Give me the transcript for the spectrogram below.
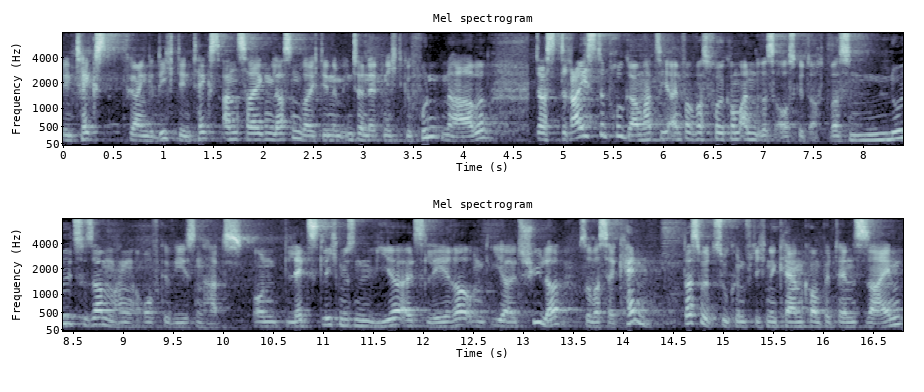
den Text, für ein Gedicht den Text anzeigen lassen, weil ich den im Internet nicht gefunden habe. Das dreiste Programm hat sich einfach was vollkommen anderes ausgedacht, was null Zusammenhang aufgewiesen hat. Und letztlich müssen wir als Lehrer und ihr als Schüler sowas erkennen. Das wird zukünftig eine Kernkompetenz sein,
